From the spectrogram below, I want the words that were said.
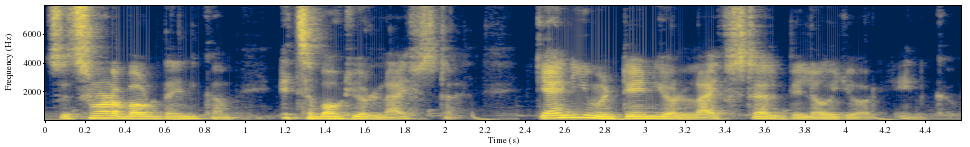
So it's not about the income, it's about your lifestyle. Can you maintain your lifestyle below your income?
